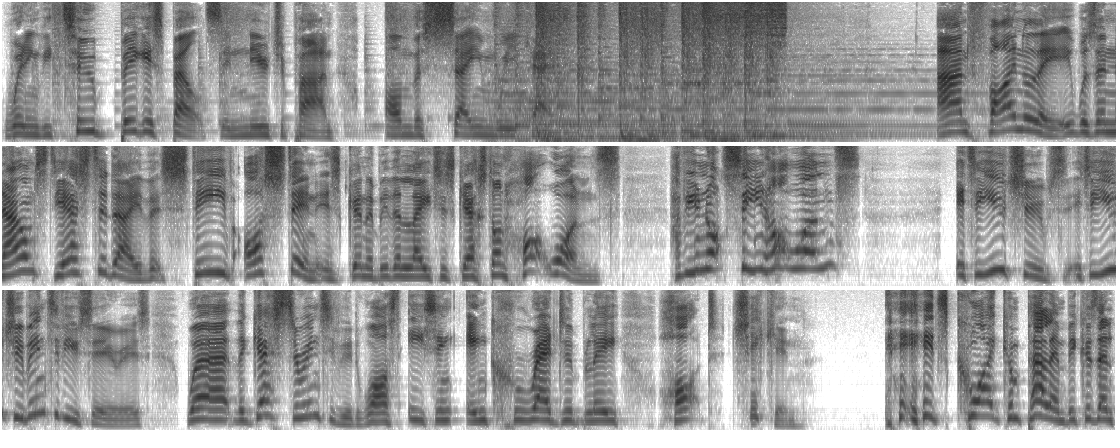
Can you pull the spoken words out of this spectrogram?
winning the two biggest belts in New Japan on the same weekend. And finally, it was announced yesterday that Steve Austin is going to be the latest guest on Hot Ones. Have you not seen Hot Ones? It's a YouTube it's a YouTube interview series where the guests are interviewed whilst eating incredibly hot chicken. It's quite compelling because then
